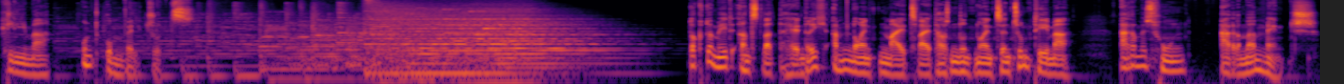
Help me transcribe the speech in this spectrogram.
Klima- und Umweltschutz. Dr. Med Ernst Walter Henrich am 9. Mai 2019 zum Thema Armes Huhn, armer Mensch.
